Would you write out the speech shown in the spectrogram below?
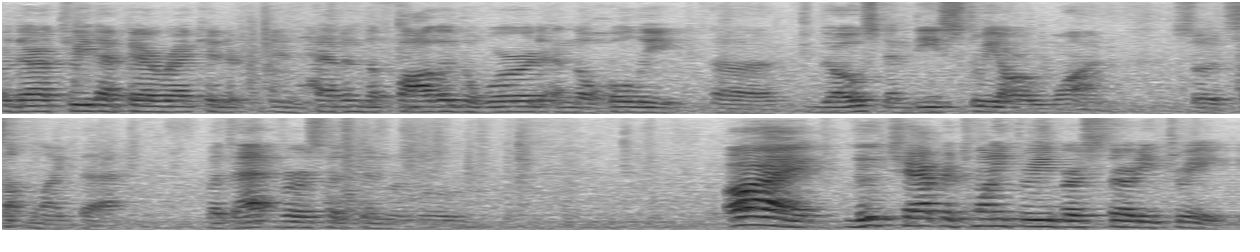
For there are three that bear record in heaven the Father, the Word, and the Holy uh, Ghost, and these three are one. So it's something like that. But that verse has been removed. All right, Luke chapter 23, verse 33.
